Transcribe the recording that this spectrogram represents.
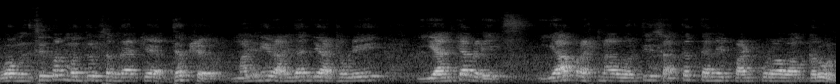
व म्युन्सिपल मजदूर संघाचे अध्यक्ष माननीय रामदासजी आठवले यांच्याकडे या प्रश्नावरती सातत्याने पाठपुरावा करून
